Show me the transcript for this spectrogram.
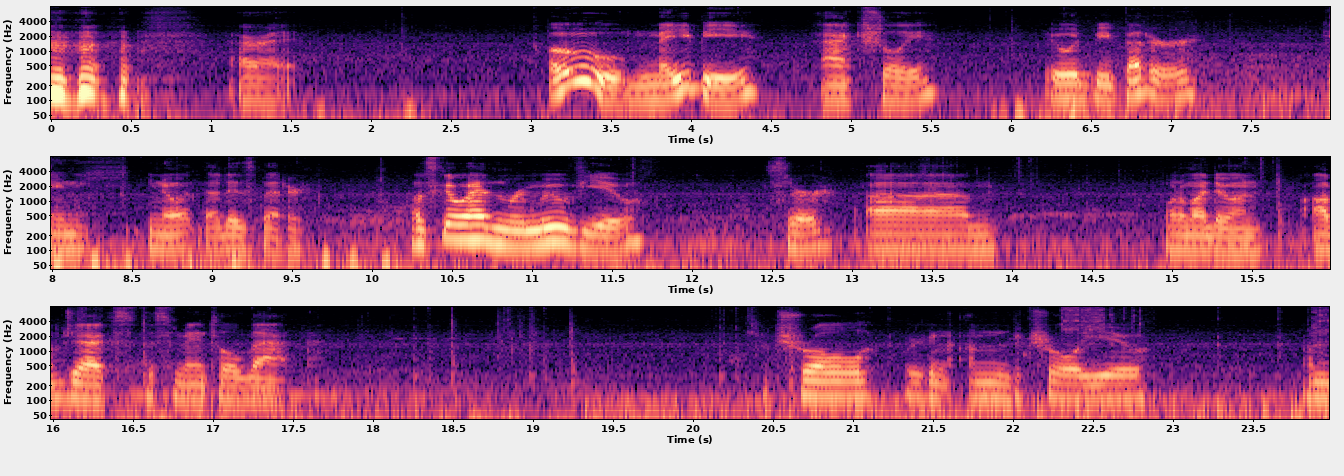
Alright. Oh, maybe, actually, it would be better in, you know what, that is better. Let's go ahead and remove you, sir. Um, what am I doing? Objects, dismantle that. Patrol, we're gonna unpatrol you. Un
